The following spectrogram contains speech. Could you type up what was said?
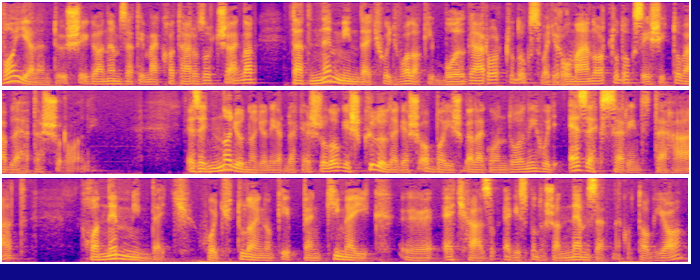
van jelentősége a nemzeti meghatározottságnak, tehát nem mindegy, hogy valaki bolgár ortodox vagy román ortodox, és így tovább lehet ezt sorolni. Ez egy nagyon-nagyon érdekes dolog, és különleges abba is belegondolni, hogy ezek szerint tehát ha nem mindegy, hogy tulajdonképpen ki melyik egyház, egész pontosan nemzetnek a tagja,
